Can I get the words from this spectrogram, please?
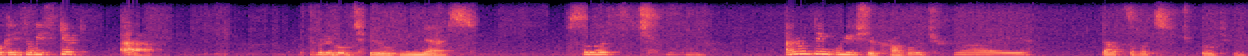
Okay, so we skipped F. We're gonna go to Ness. So let's try. I don't think we should probably try that, so let's go to.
